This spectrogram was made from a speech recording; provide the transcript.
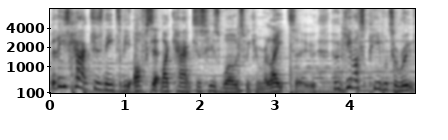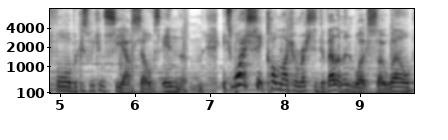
But these characters need to be offset by characters whose worlds we can relate to, who give us people to root for because we can see ourselves in them. It's why a sitcom like Arrested Development works so well,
